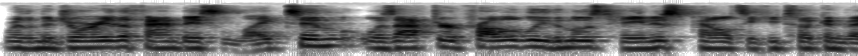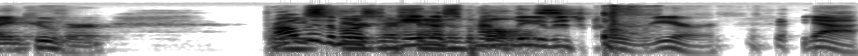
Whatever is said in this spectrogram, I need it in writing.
where the majority of the fan base liked him was after probably the most heinous penalty he took in Vancouver. Where he Probably the most Marchand heinous the penalty balls. of his career. yeah,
